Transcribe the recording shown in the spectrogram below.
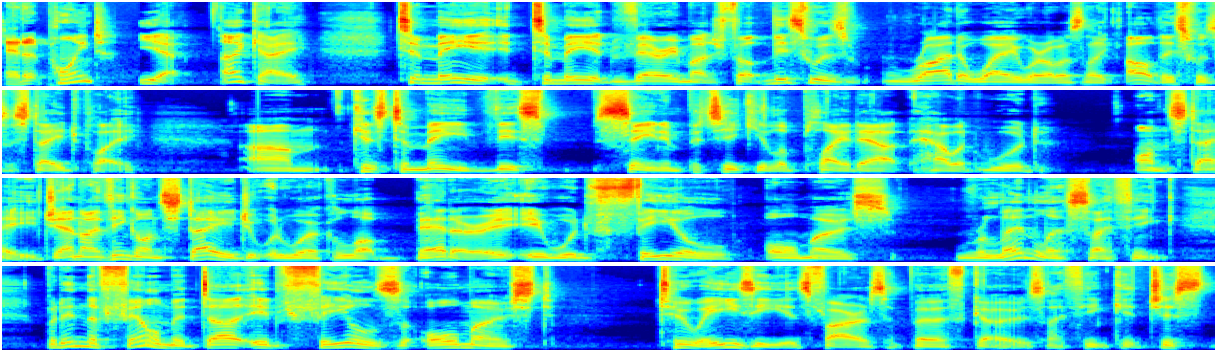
edit point. Yeah. Okay. To me, it- to me, it very much felt this was right away where I was like, oh, this was a stage play. Um, because to me, this scene in particular played out how it would on stage, and I think on stage it would work a lot better. It, it would feel almost relentless. I think, but in the film, it does. It feels almost too easy as far as a birth goes. I think it just.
